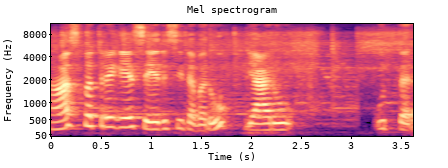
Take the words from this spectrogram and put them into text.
ಆಸ್ಪತ್ರೆಗೆ ಸೇರಿಸಿದವರು ಯಾರು? ಉತ್ತರ,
